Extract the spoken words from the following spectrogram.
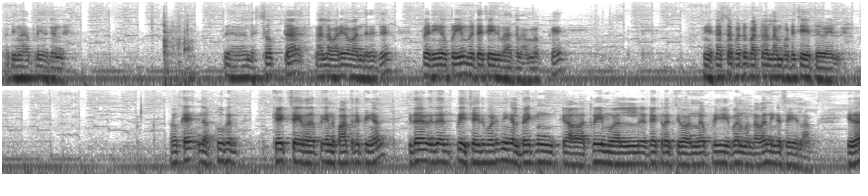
பார்த்தீங்களா அப்படி இருக்கண்டு நல்ல சாஃப்டாக நல்ல வடிவாக வந்திருக்கு. இப்போ நீங்கள் இப்படியும் வீட்டை செய்து பார்க்கலாம் ஓகே நீங்கள் கஷ்டப்பட்டு பட்டர் எல்லாம் போட்டு செய்ய தேவையில்லை. ஓகே இந்த கூகன் கேக் செய்கிறது எப்படின்னு பார்த்துருப்பீங்க? இதை இதை இப்படி செய்து போட்டு நீங்கள் பேக்கிங் க்ரீம்கள் டெக்கரேஷன் எப்படி பண்ணாலும் நீங்கள் செய்யலாம். இதை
